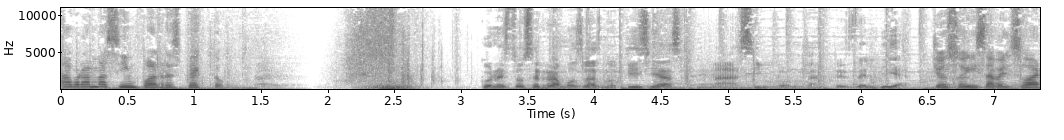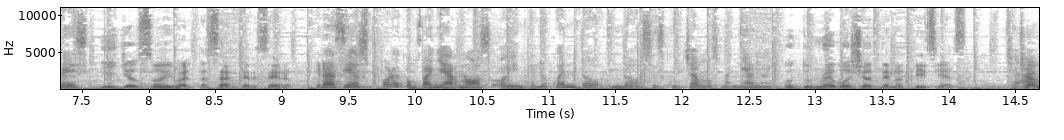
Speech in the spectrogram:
habrá más info al respecto. Con esto cerramos las noticias más importantes del día. Yo soy Isabel Suárez. Y yo soy Baltasar Tercero. Gracias por acompañarnos hoy en Te lo Cuento. Nos escuchamos mañana. Con tu nuevo shot de noticias. Chao.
